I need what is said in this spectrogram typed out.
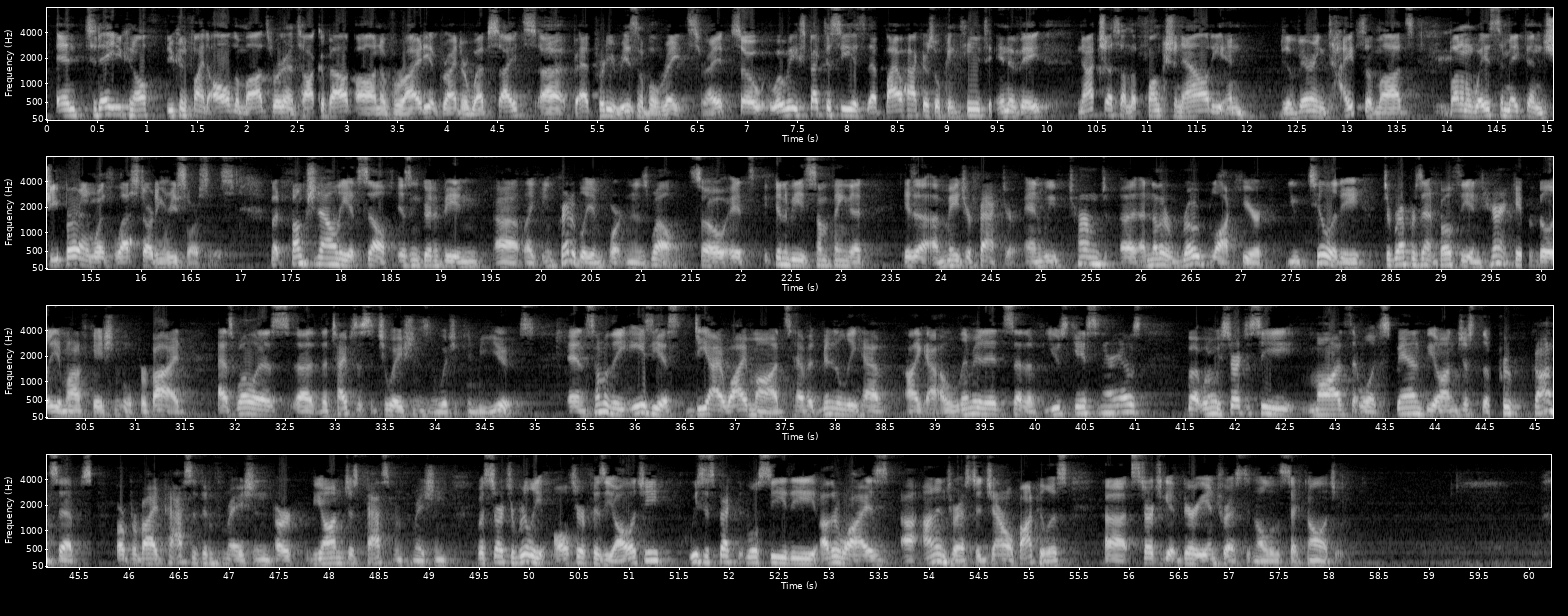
And today you can all you can find all the mods we're going to talk about on a variety of Grinder websites uh, at pretty reasonable rates, right? So what we expect to see is that biohackers will continue to innovate not just on the functionality and the varying types of mods, but on ways to make them cheaper and with less starting resources but functionality itself isn't going to be uh, like incredibly important as well. So it's going to be something that is a, a major factor. And we've termed uh, another roadblock here utility to represent both the inherent capability a modification will provide, as well as uh, the types of situations in which it can be used. And some of the easiest DIY mods have admittedly have like a limited set of use case scenarios, But when we start to see mods that will expand beyond just the proof of concepts or provide passive information, or beyond just passive information, but start to really alter physiology, we suspect that we'll see the otherwise uh, uninterested general populace uh, start to get very interested in all of this technology.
